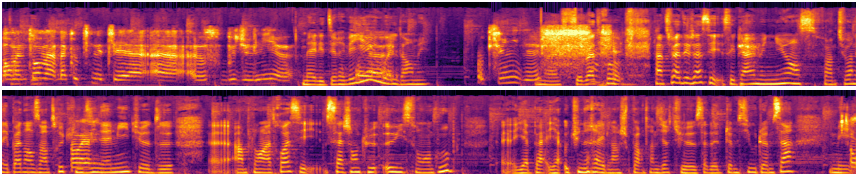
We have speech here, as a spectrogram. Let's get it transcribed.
en même temps ma, ma copine était à, à- à l'autre bout du lit euh, Mais elle était réveillée ou elle dormait? Aucune idée. Ouais, c'est pas trop. Enfin, tu vois, déjà, c'est c'est quand même une nuance. Enfin, tu vois, on n'est pas dans un truc, une Ouais. dynamique de euh, un plan à trois. C'est sachant que eux, ils sont en couple. Il y a pas, il y a aucune règle. Hein. Je suis pas en train de dire que ça doit être comme ci ou comme ça. Mais Ouais,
